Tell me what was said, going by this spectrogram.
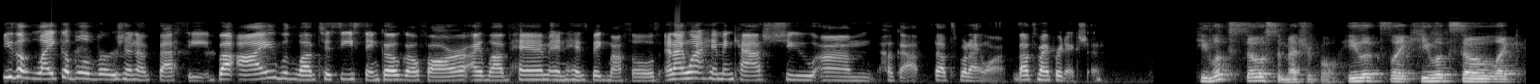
He's a likable version of Fessy, but I would love to see Cinco go far. I love him and his big muscles, and I want him and Cash to um, hook up. That's what I want. That's my prediction. He looks so symmetrical. He looks like he looks so like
